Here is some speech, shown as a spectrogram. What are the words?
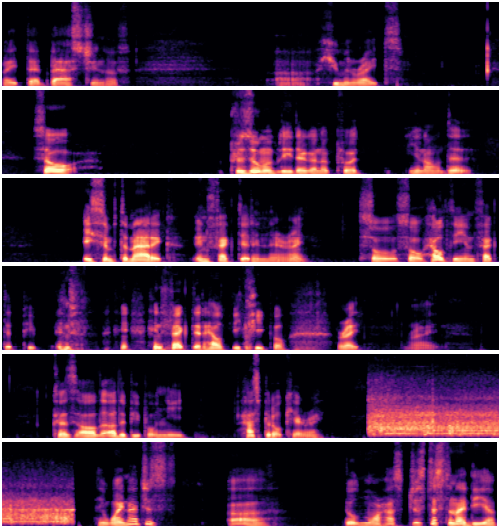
right? That bastion of uh, human rights. So, presumably, they're going to put, you know, the asymptomatic infected in there, right? So, so healthy infected people. infected healthy people. Right right. Because all the other people need hospital care right? Hey why not just uh build more hospitals just just an idea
